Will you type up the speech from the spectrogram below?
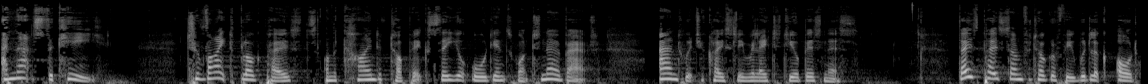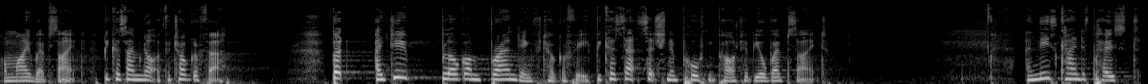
And that's the key to write blog posts on the kind of topics that your audience want to know about and which are closely related to your business. Those posts on photography would look odd on my website because I'm not a photographer. But I do blog on branding photography because that's such an important part of your website. And these kind of posts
